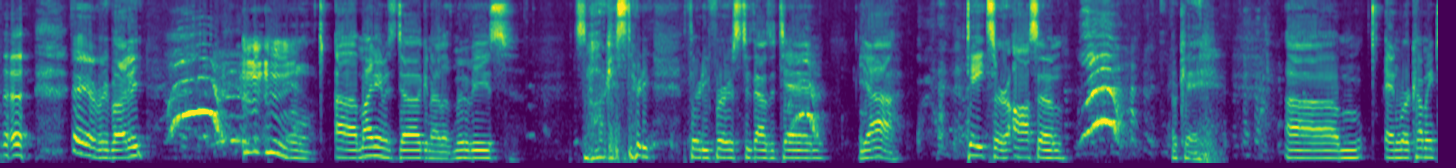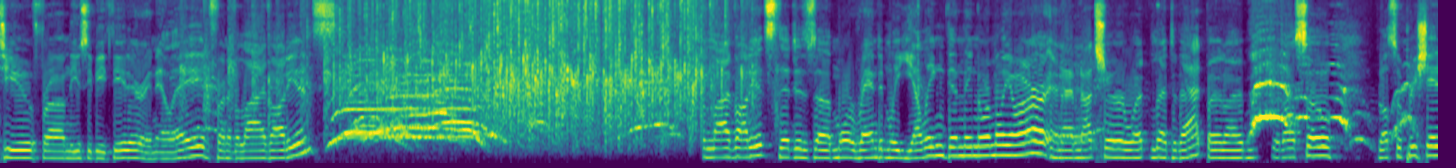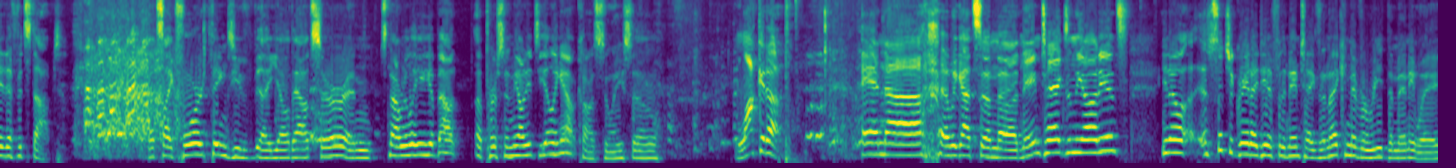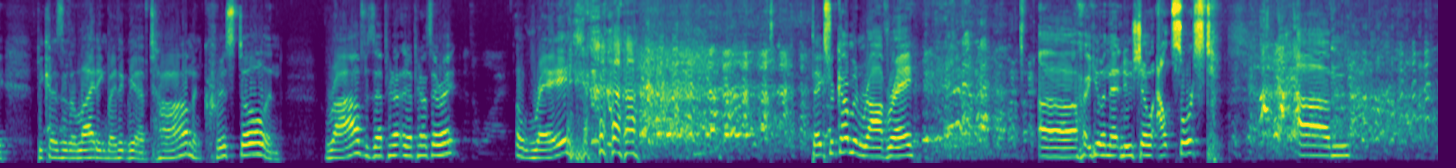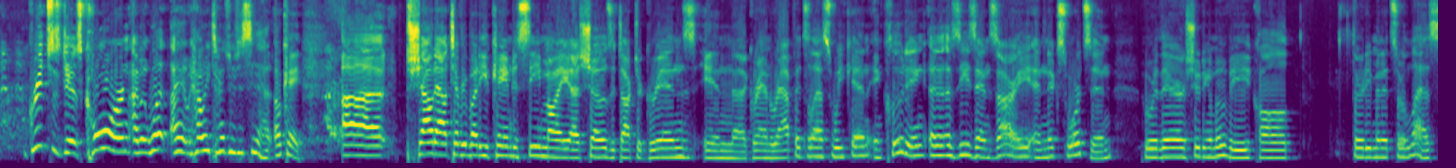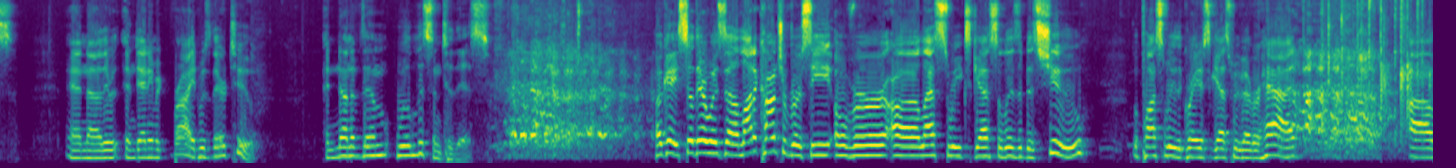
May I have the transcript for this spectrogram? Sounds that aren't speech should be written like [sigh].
Hey, everybody. [clears throat] uh, my name is Doug, and I love movies. It's August 30, 31st, 2010. Yeah. Dates are awesome. Okay. Um, and we're coming to you from the UCB Theater in LA in front of a live audience. A live audience that is uh, more randomly yelling than they normally are, and I'm not sure what led to that, but I would also would also appreciate it if it stopped. That's like four things you've uh, yelled out, sir, and it's not really about a person in the audience yelling out constantly. So lock it up. And uh, [laughs] we got some uh, name tags in the audience. You know, it's such a great idea for the name tags, and I can never read them anyway because of the lighting. But I think we have Tom and Crystal and Rav. Is that pronoun- did I pronounce that right? That's a Y. Oh, Ray. [laughs] Thanks for coming, Rav Ray. Uh, are you in that new show, Outsourced? Um, grits is just corn. I mean, what? I, how many times did you see that? Okay. Uh, shout out to everybody who came to see my uh, shows at Dr. Grins in uh, Grand Rapids last weekend, including uh, Aziz Ansari and Nick Swardson, who were there shooting a movie called 30 Minutes or Less. And, uh, they were, and Danny McBride was there too. And none of them will listen to this. Okay, so there was a lot of controversy over uh, last week's guest, Elizabeth Shue, possibly the greatest guest we've ever had. [laughs] um,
